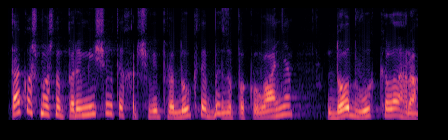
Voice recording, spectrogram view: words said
Також можна переміщувати харчові продукти без упакування до 2 кг,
